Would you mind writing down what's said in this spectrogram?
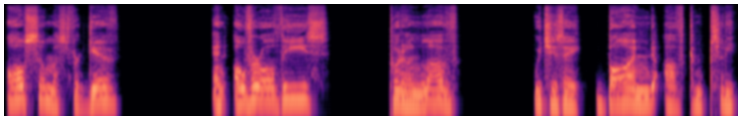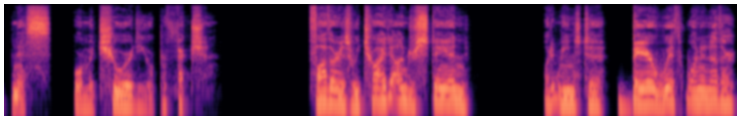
also must forgive. And over all these, put on love, which is a bond of completeness or maturity or perfection. Father, as we try to understand what it means to bear with one another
